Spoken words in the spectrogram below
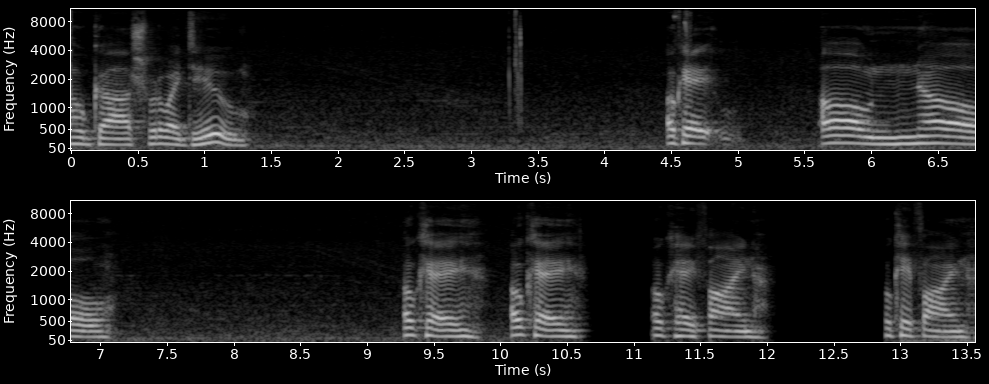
Oh gosh, what do I do? Okay. Oh no. Okay. Okay. Okay, fine. Okay, fine.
